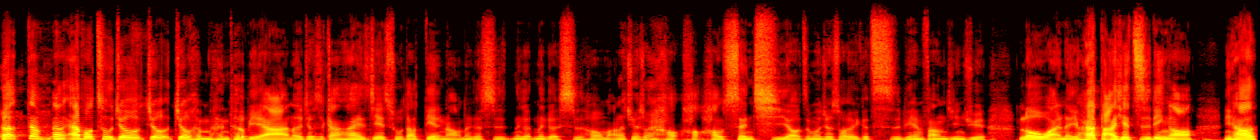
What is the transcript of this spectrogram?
那那那个 Apple Two 就就就很很特别啊，那个就是刚开始接触到电脑那个时那个那个时候嘛，那觉得说哎，好好好神奇哦，怎么就说有一个磁片放进去搂完了以后还要打一些指令哦，你还要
